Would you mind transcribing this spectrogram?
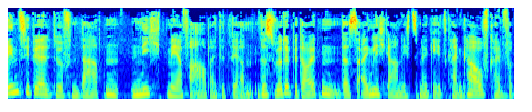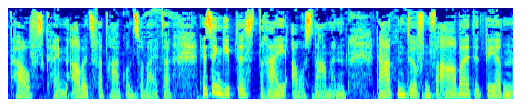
Prinzipiell dürfen Daten nicht mehr verarbeitet werden. Das würde bedeuten, dass eigentlich gar nichts mehr geht. Kein Kauf, kein Verkauf, kein Arbeitsvertrag und so weiter. Deswegen gibt es drei Ausnahmen. Daten dürfen verarbeitet werden,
